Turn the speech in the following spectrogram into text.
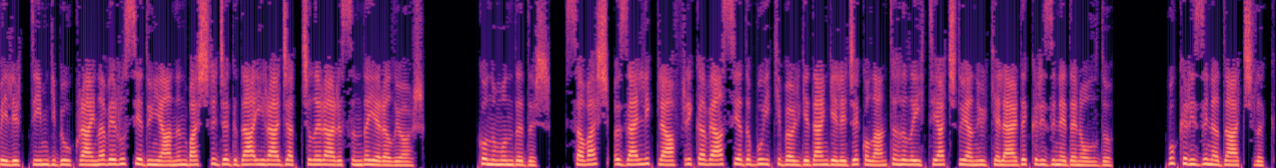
belirttiğim gibi Ukrayna ve Rusya dünyanın başlıca gıda ihracatçıları arasında yer alıyor. Konumundadır. Savaş, özellikle Afrika ve Asya'da bu iki bölgeden gelecek olan tahıla ihtiyaç duyan ülkelerde krizi neden oldu. Bu krizin adı açlık.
